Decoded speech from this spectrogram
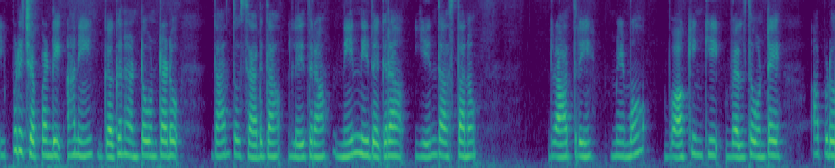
ఇప్పుడు చెప్పండి అని గగన్ అంటూ ఉంటాడు. దాంతో శారద లేదురా నేను నీ దగ్గర ఏం దాస్తాను? రాత్రి మేము వాకింగ్కి వెళ్తూ ఉంటే అప్పుడు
